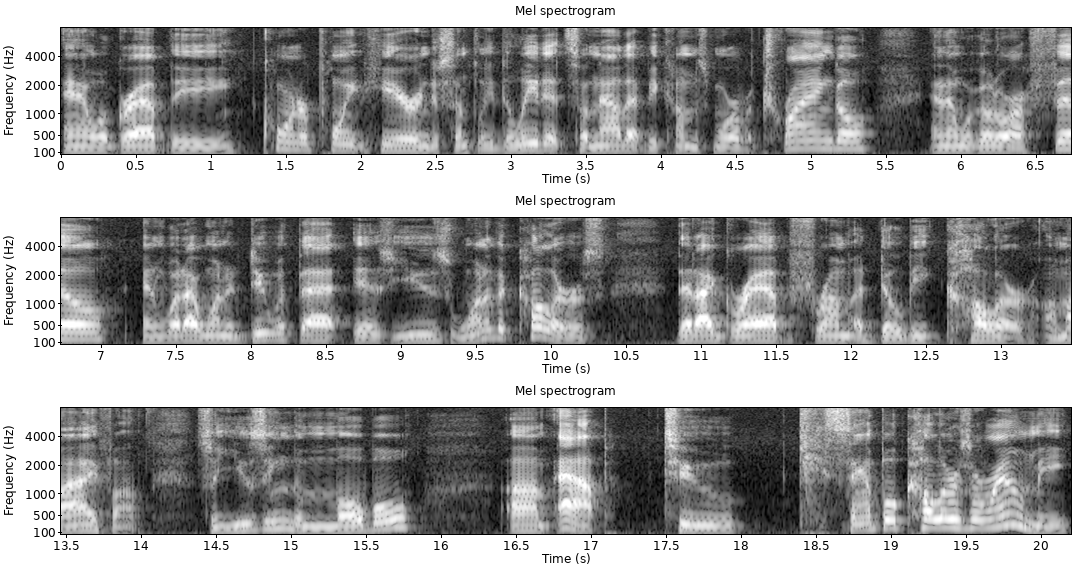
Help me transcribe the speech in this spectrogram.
and we'll grab the corner point here and just simply delete it. So now that becomes more of a triangle and then we'll go to our fill and what I want to do with that is use one of the colors that I grabbed from Adobe Color on my iPhone. So using the mobile um, app to sample colors around me,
